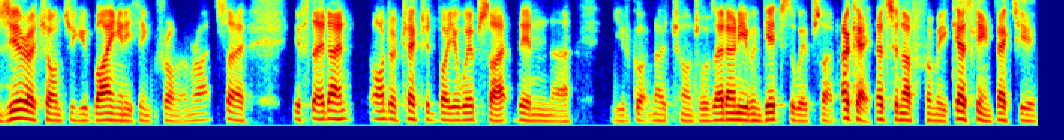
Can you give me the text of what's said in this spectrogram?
zero chance of you buying anything from them, right? So if they don't aren't attracted by your website, then uh, you've got no chance, or they don't even get to the website. Okay, that's enough for me. Kathleen, back to you.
